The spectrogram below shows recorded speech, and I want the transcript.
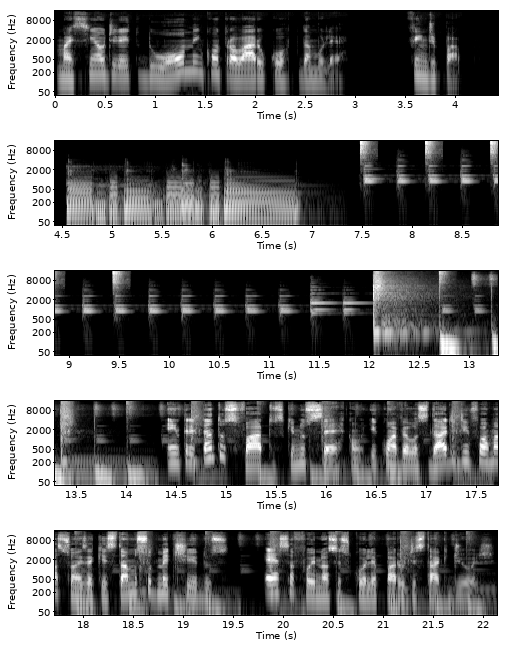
mas sim ao direito do homem controlar o corpo da mulher. Fim de papo. Entre tantos fatos que nos cercam e com a velocidade de informações a que estamos submetidos, essa foi nossa escolha para o destaque de hoje.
